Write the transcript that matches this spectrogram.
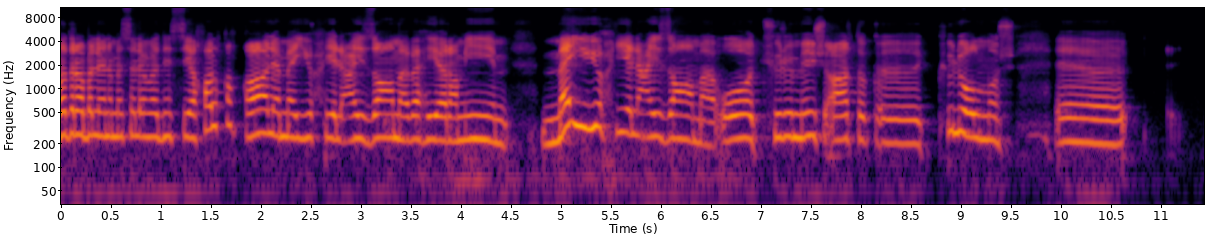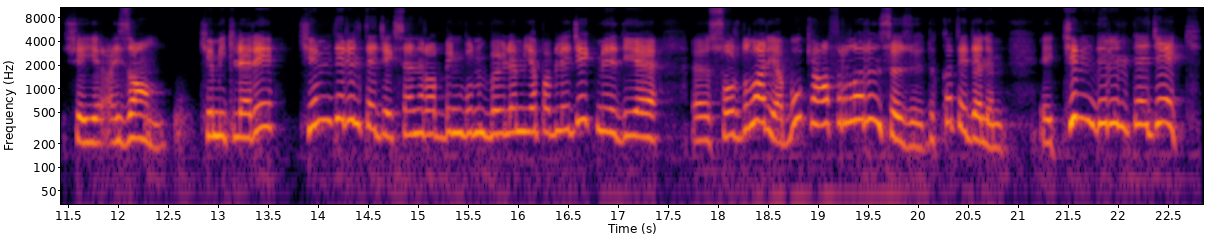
وَضْرَبَ لَنَا مَسَلًا وَنَسِيَ خَلْقَ قَالَ مَنْ يُحْيِي الْعِظَامَ وَهِيَ رَمِيمٌ مَنْ يُحْيِي الْعِظَامَ O çürümüş artık e, kül olmuş e, şeyi izam kemikleri kim diriltecek? Sen Rabbin bunu böyle mi yapabilecek mi diye e, sordular ya. Bu kafirlerin sözü. Dikkat edelim. E, kim diriltecek?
